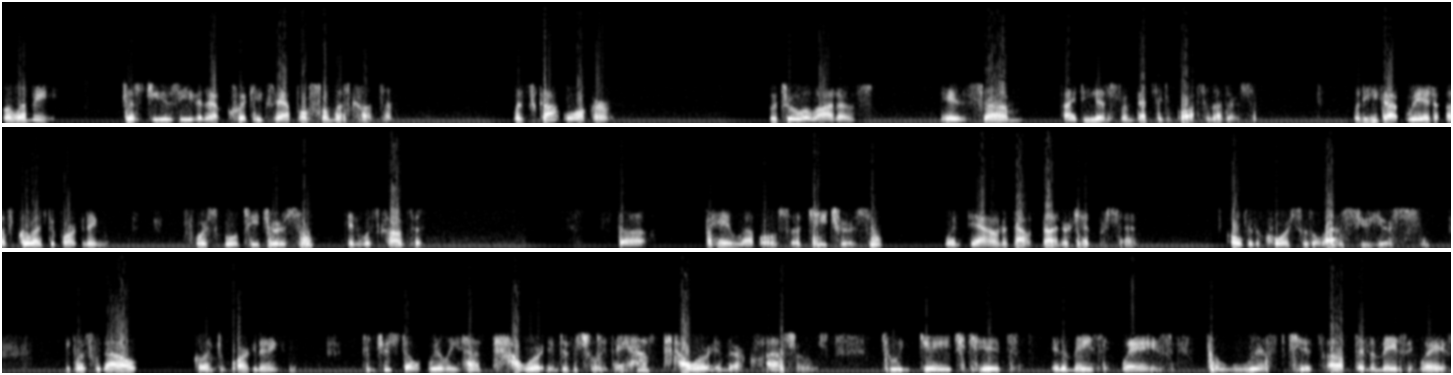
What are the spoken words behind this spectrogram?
Well, let me just use even a quick example from Wisconsin. When Scott Walker, who drew a lot of his um, ideas from Betsy DeVos and others, when he got rid of collective bargaining for school teachers in Wisconsin, the pay levels of teachers went down about 9 or 10 percent over the course of the last few years because without collective bargaining, teachers don't really have power individually. They have power in their classrooms to engage kids in amazing ways, to lift kids up in amazing ways.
